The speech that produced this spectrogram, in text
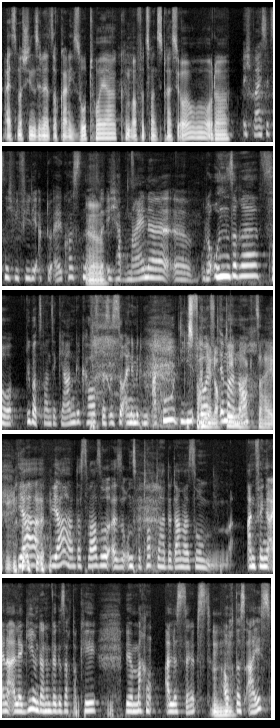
Eismaschinen sind jetzt auch gar nicht so teuer. Kriegen wir für 20, 30 Euro oder? Ich weiß jetzt nicht, wie viel die aktuell kosten. Ja. Also ich habe meine äh, oder unsere vor über 20 Jahren gekauft. Das ist so eine mit dem Akku, die das waren läuft ja noch immer noch. Zeiten. Ja, ja, das war so. Also unsere Tochter hatte damals so Anfänge einer Allergie und dann haben wir gesagt, okay, wir machen alles selbst, mhm. auch das Eis.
